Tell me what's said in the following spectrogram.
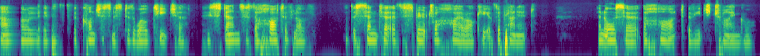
Now lift the consciousness to the world teacher who stands as the heart of love at the center of the spiritual hierarchy of the planet and also at the heart of each triangle.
